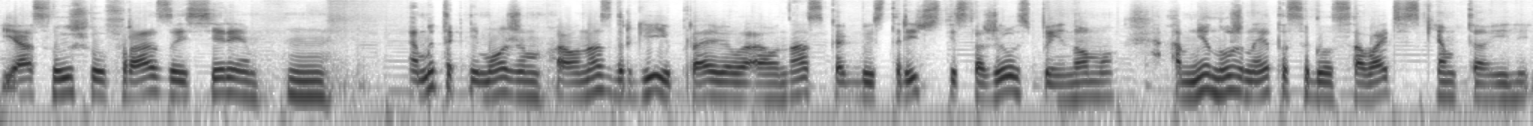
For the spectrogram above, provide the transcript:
я слышал фразы из серии а мы так не можем, а у нас другие правила, а у нас как бы исторически сложилось по-иному, а мне нужно это согласовать с кем-то или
